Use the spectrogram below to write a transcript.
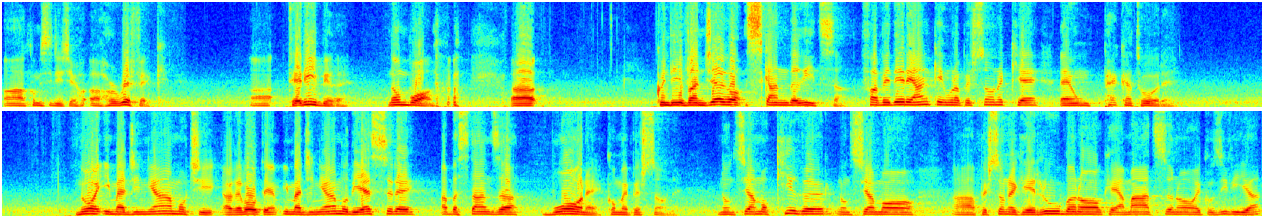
uh, come si dice, uh, horrific, uh, terribile non buono. uh, quindi il Vangelo scandalizza, fa vedere anche una persona che è un peccatore. Noi immaginiamoci, alle volte immaginiamo di essere abbastanza buone come persone. Non siamo killer, non siamo uh, persone che rubano, che ammazzano e così via.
